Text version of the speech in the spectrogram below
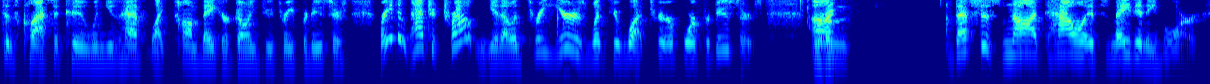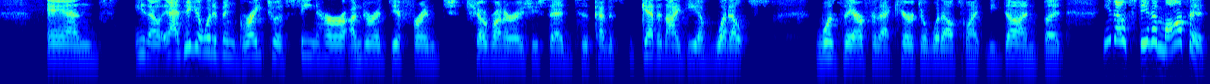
since Classic Who when you have like Tom Baker going through three producers, or even Patrick Troughton, you know, in three years went through what, three or four producers. Right. Um that's just not how it's made anymore. And you know, I think it would have been great to have seen her under a different showrunner, as you said, to kind of get an idea of what else was there for that character, what else might be done. But you know, Steven Moffat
